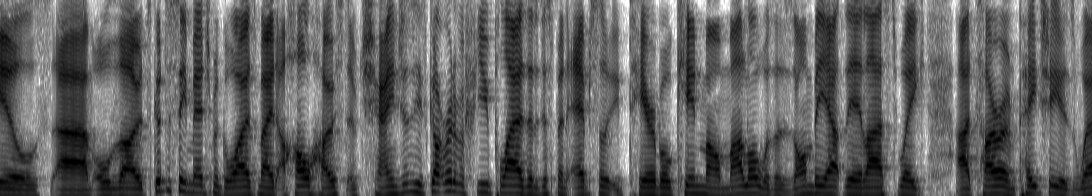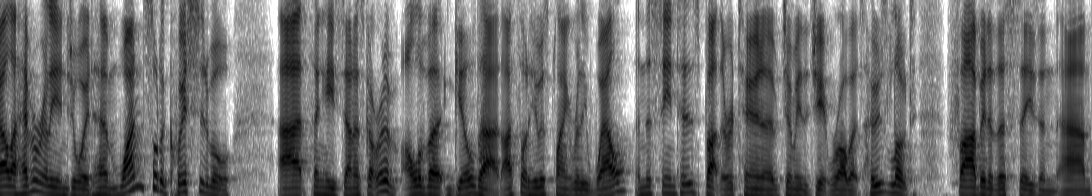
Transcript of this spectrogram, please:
Eels. Um, although it's good to see Madge Maguire's made a whole host of changes. He's got rid of a few players that have just been absolutely terrible. Ken Maumalo was a zombie out there last week. Uh, Tyrone Peachey as well. I haven't really enjoyed him. One sort of questionable uh, thing he's done is got rid of Oliver Gildart. I thought he was playing really well in the centres, but the return of Jimmy the Jet Roberts, who's looked far better this season, um,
